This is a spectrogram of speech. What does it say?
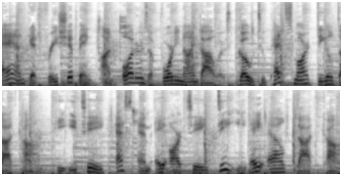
And get free shipping on orders of $49. Go to PetSmartDeal.com. P E T S M A R T D E A L.com.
